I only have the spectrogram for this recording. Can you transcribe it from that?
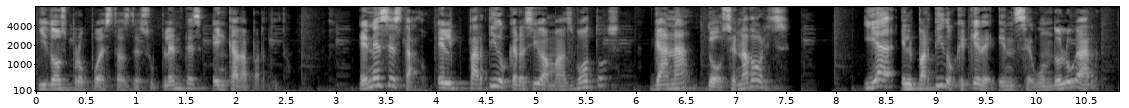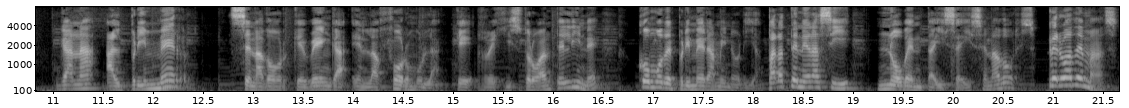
y dos propuestas de suplentes en cada partido. En ese estado, el partido que reciba más votos gana dos senadores. Y el partido que quede en segundo lugar gana al primer senador que venga en la fórmula que registró ante el INE como de primera minoría, para tener así 96 senadores. Pero además,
